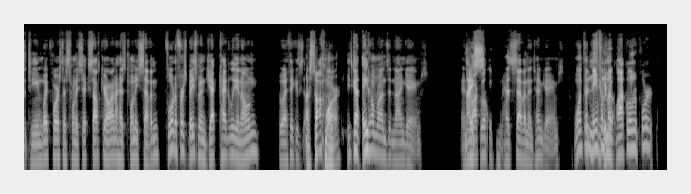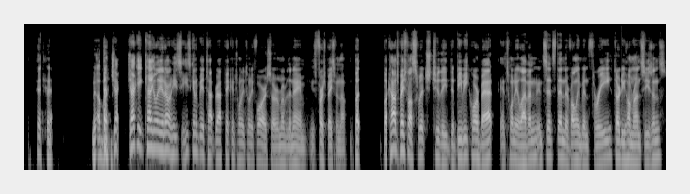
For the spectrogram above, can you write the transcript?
a team. Wake Forest has 26. South Carolina has 27. Florida first baseman Jack Caglianone, who I think is a sophomore, he's got eight home runs in nine games. And Brock Nice. Wilkinson has seven in ten games. One thing name that's from the gonna McLaughlin report? No, but Jack, Jackie Caglianone, he's he's going to be a top draft pick in 2024. So remember the name. He's first baseman though. But but college baseball switched to the the BBCOR bat in 2011, and since then there've only been three 30 home run seasons.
